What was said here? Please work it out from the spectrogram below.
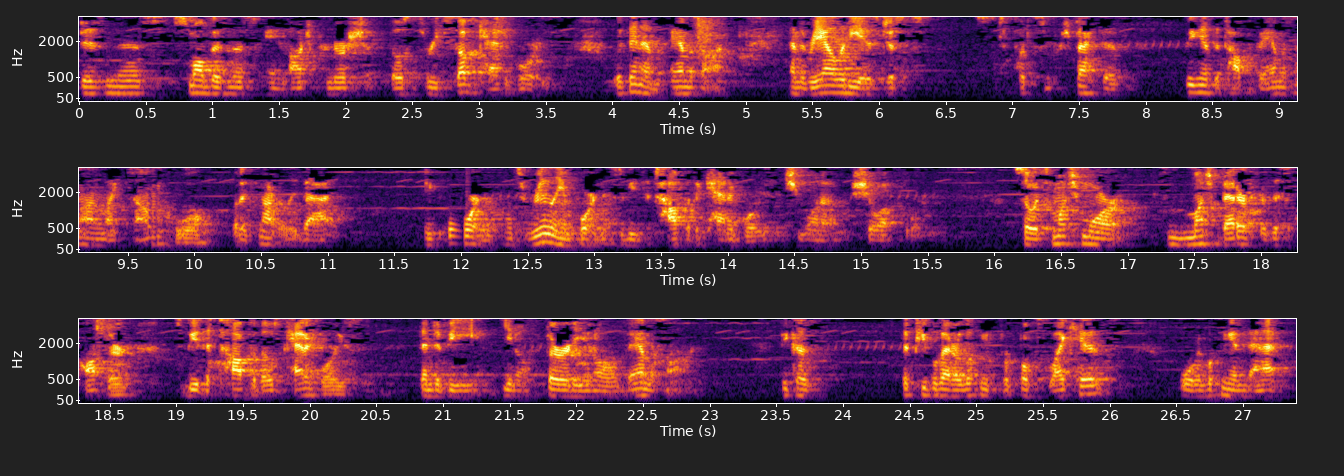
business, small business, and entrepreneurship. Those three subcategories within Amazon. And the reality is just to put some perspective, being at the top of Amazon might sound cool, but it's not really that important. What's really important is to be at the top of the categories that you want to show up for. So it's much more, it's much better for this author to be at the top of those categories than to be, you know, 30 in all of Amazon. Because the people that are looking for books like his or looking in that,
